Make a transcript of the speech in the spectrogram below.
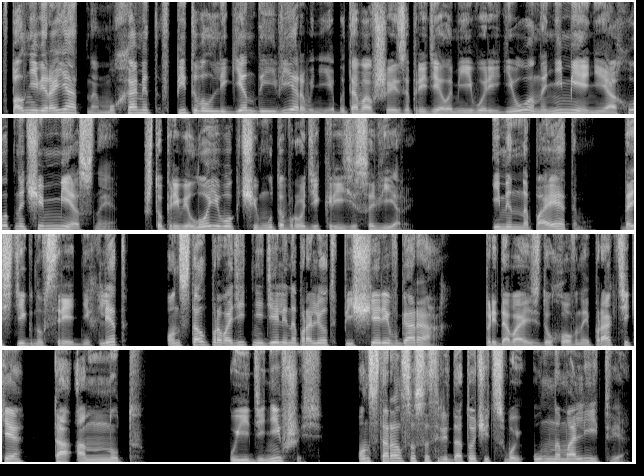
Вполне вероятно, Мухаммед впитывал легенды и верования, бытовавшие за пределами его региона, не менее охотно, чем местные, что привело его к чему-то вроде кризиса веры. Именно поэтому, достигнув средних лет, он стал проводить недели напролет в пещере в горах, предаваясь духовной практике тааннут. Уединившись, он старался сосредоточить свой ум на молитве,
